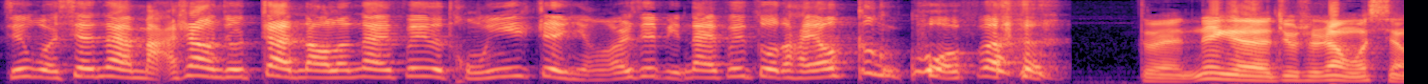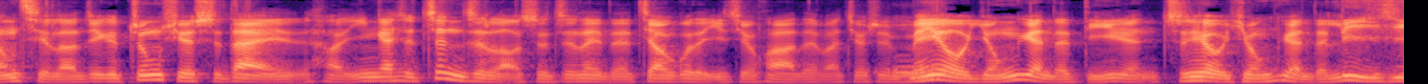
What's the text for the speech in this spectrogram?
结果现在马上就站到了奈飞的同一阵营，而且比奈飞做的还要更过分。对，那个就是让我想起了这个中学时代哈，应该是政治老师之类的教过的一句话，对吧？就是没有永远的敌人，只有永远的利益。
